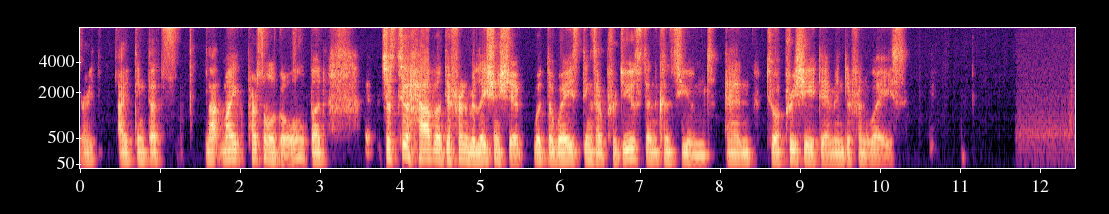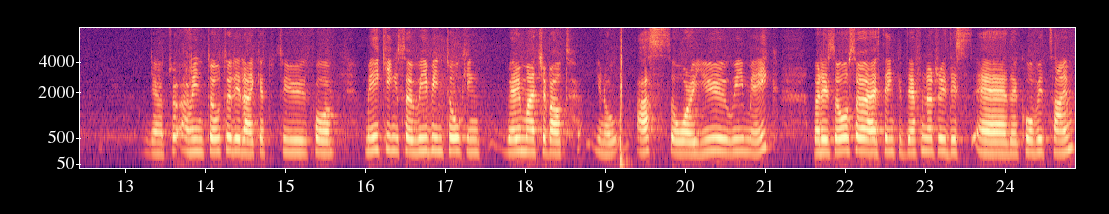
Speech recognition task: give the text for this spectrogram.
right i think that's not my personal goal, but just to have a different relationship with the ways things are produced and consumed and to appreciate them in different ways. Yeah, to, I mean, totally like it to you for making. So we've been talking very much about you know us or you, we make, but it's also I think definitely this uh, the COVID time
